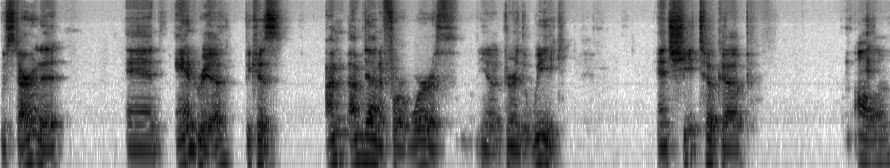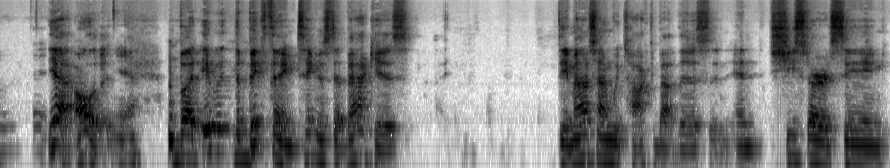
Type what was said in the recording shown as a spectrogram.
we started it, and Andrea, because I'm I'm down in Fort Worth, you know, during the week, and she took up all of it. yeah all of it Yeah. but it was the big thing taking a step back is the amount of time we talked about this and and she started seeing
